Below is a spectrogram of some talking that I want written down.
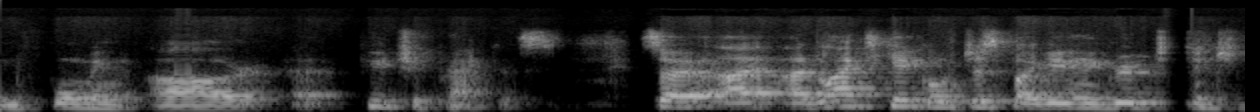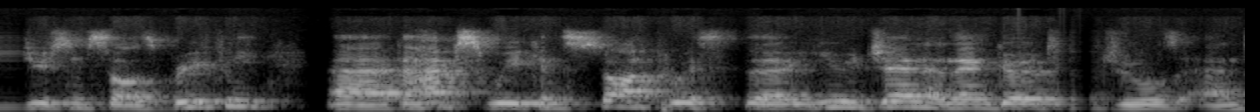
informing our uh, future practice. So I, would like to kick off just by getting the group to introduce themselves briefly. Uh, perhaps we can start with uh, you, Jen, and then go to Jules and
